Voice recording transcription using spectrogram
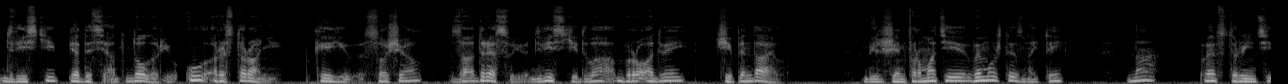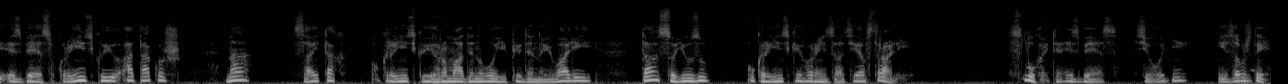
250 доларів у ресторані Київ Social за адресою 202 Broadway, Чіпендайл. Більше інформації ви можете знайти на веб-сторінці СБС Українською, а також на сайтах Української громади Нової Південної Валії та Союзу Українських організацій Австралії. Слухайте СБС сьогодні і завжди.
